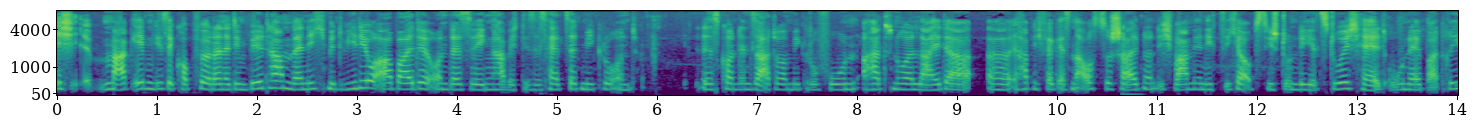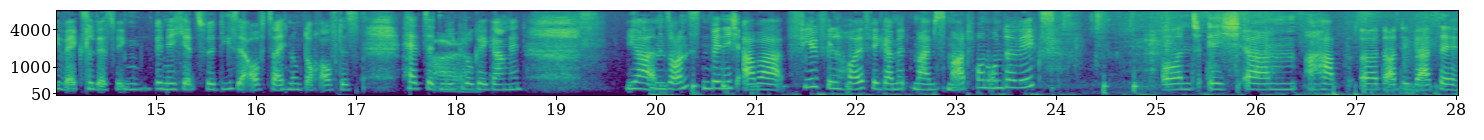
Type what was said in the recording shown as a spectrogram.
ich mag eben diese Kopfhörer nicht im Bild haben, wenn ich mit Video arbeite und deswegen habe ich dieses Headset-Mikro und das Kondensatormikrofon hat nur leider, äh, habe ich vergessen auszuschalten und ich war mir nicht sicher, ob es die Stunde jetzt durchhält ohne Batteriewechsel. Deswegen bin ich jetzt für diese Aufzeichnung doch auf das Headset-Mikro ah, ja. gegangen. Ja, ansonsten bin ich aber viel, viel häufiger mit meinem Smartphone unterwegs. Und ich ähm, habe äh, da diverse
